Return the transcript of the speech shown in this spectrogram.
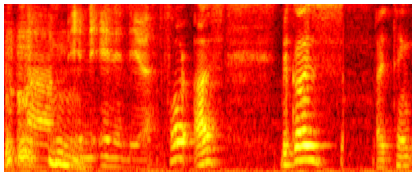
um, in in India? for us because i think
